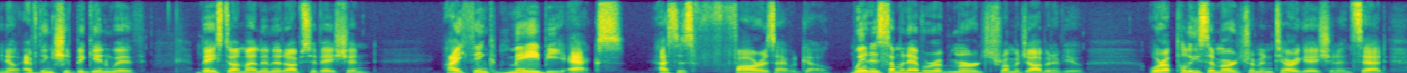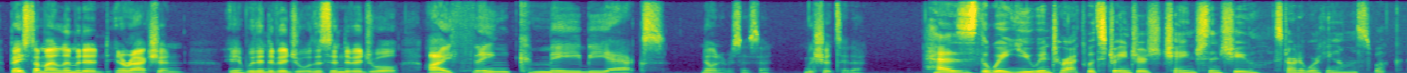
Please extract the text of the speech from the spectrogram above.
You know, everything should begin with, based on my limited observation, I think maybe X. That's as far as I would go. When has someone ever emerged from a job interview or a police emerged from an interrogation and said, based on my limited interaction with individual, this individual, I think maybe X. No one ever says that. We should say that. Has the way you interact with strangers changed since you started working on this book?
